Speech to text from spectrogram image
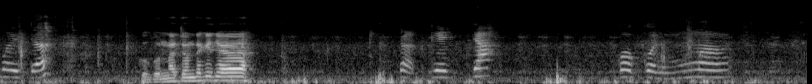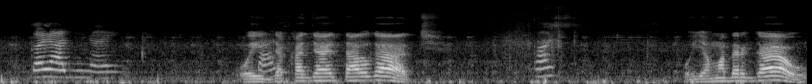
বইটা। কুকুর নাচন দেখে যা। ওই দেখা যায় তাল গাছ। ওই আমাদের গাও।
